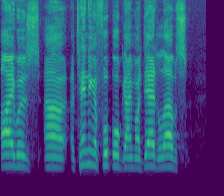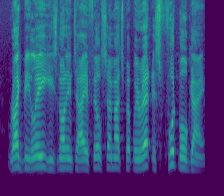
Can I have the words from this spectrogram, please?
I was uh, attending a football game. My dad loves rugby league. He's not into AFL so much, but we were at this football game.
